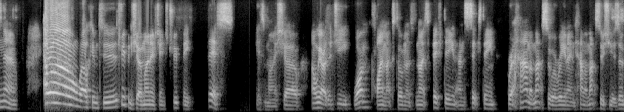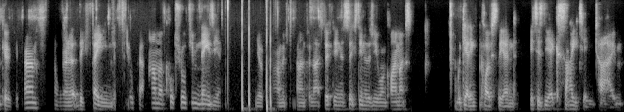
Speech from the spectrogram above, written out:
No. Hello, welcome to the Troopany Show. My name is James Troopany. This is my show, and we are at the G1 Climax Tournament for nights 15 and 16. We're at Hamamatsu Arena in Hamamatsu, Shizuoka, Japan, and we're at the famed Yokohama Cultural Gymnasium, Yokohama, Japan, for nights 15 and 16 of the G1 Climax. We're getting close to the end. It is the exciting time.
